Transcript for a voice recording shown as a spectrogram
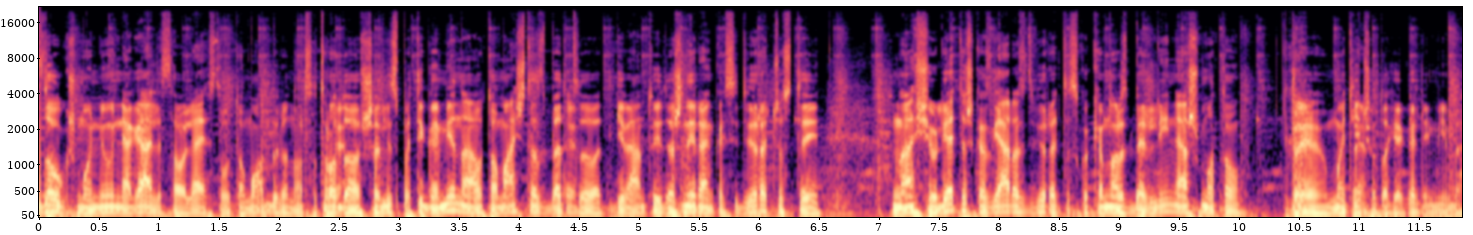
daug žmonių negali sau leisti automobilių, nors atrodo šalis pati gamina automašinas, bet Taip. vat, gyventojai dažnai renkasi dviračius, tai na, šiaulietiškas geras dviratis kokiam nors Berlyne aš matau. Tikrai Taip, matyčiau tokią galimybę.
